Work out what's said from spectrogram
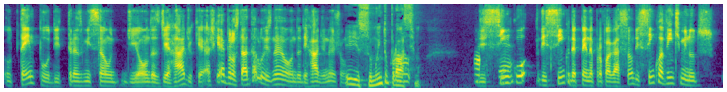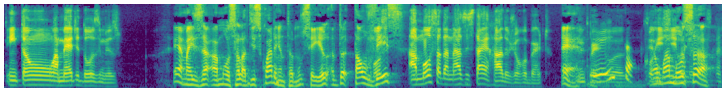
o tempo de transmissão de ondas de rádio, que é, acho que é a velocidade da luz, né? Onda de rádio, né, João? Isso, muito próximo. De 5, de cinco, depende da propagação, de 5 a 20 minutos. Então a média é 12 mesmo. É, mas a, a moça ela disse 40, não sei. Eu, talvez. A moça, a moça, da NASA está errada, João Roberto. É. Perdoa, é uma moça,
